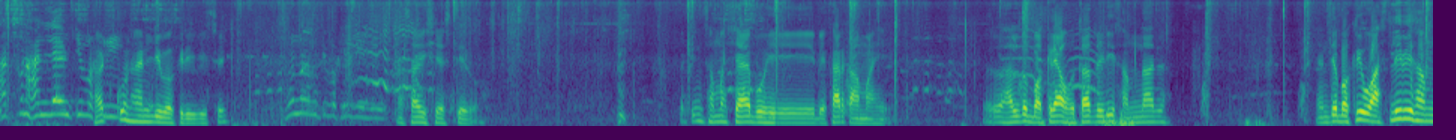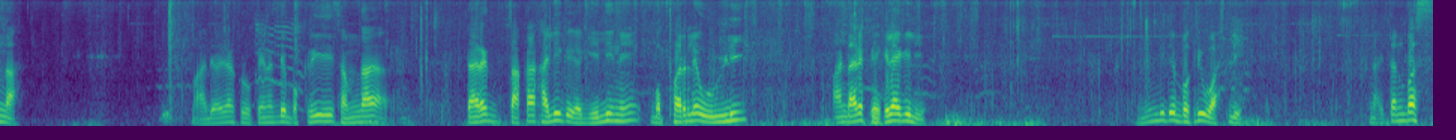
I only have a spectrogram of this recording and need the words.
हटकून हाणली बकरी. हटकून हाणली बकरी विषय. गेली. असा विषय असते तो. कठीण समस्या आहे भो हे बेकार काम आहे. झालं तो बकऱ्या होता तरी समजा आणि ते बकरी वाचली बी समजा. महादेवाच्या कृपेनं ते बकरी समजा डायरेक्ट चाकाखाली गे- गेली नाही बफरले उडली आणि डायरेक्ट फेकल्या गेली. म्हणून बी ते बकरी वाचली. नाही तर बस.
